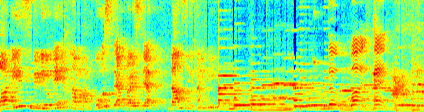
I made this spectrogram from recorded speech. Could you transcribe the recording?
और इस वीडियो में हम आपको स्टेप बाय स्टेप डांस सिखाएँगे। Two, one, and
